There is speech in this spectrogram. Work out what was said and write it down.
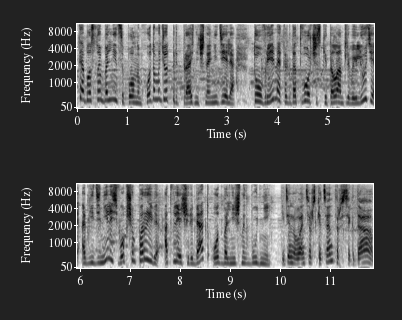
Детской областной больнице полным ходом идет предпраздничная неделя. То время, когда творческие талантливые люди объединились в общем порыве отвлечь ребят от больничных будней. Единый волонтерский центр всегда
